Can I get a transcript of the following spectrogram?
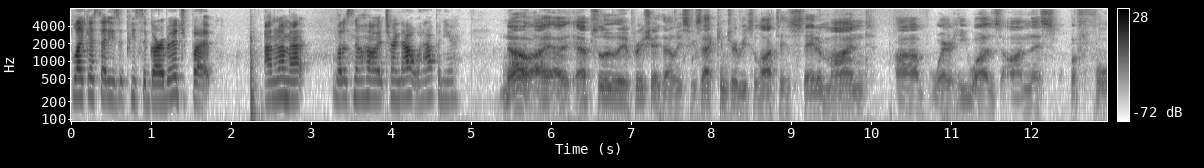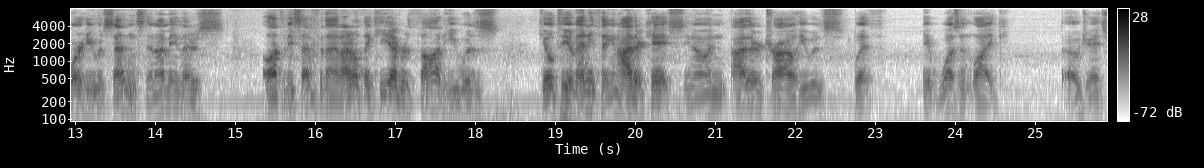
Like I said, he's a piece of garbage, but I don't know, Matt. Let us know how it turned out. What happened here? No, I, I absolutely appreciate that, Lisa, because that contributes a lot to his state of mind of where he was on this before he was sentenced. And I mean, there's a lot to be said for that. I don't think he ever thought he was guilty of anything in either case. You know, in either trial he was with, it wasn't like OJ's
